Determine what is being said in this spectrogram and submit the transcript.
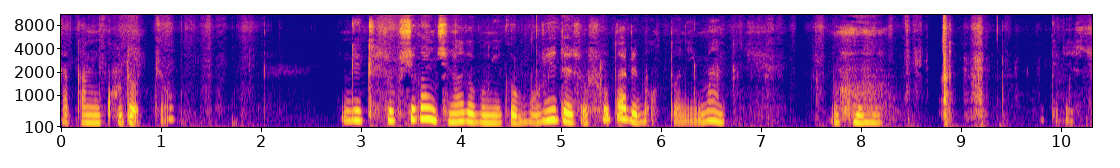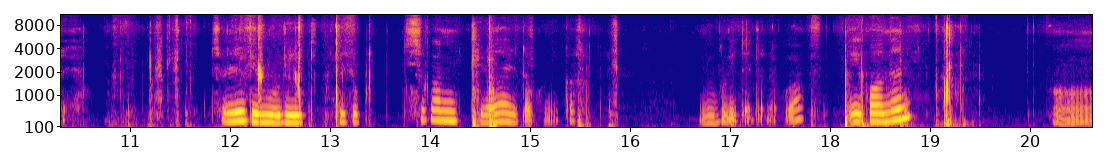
약간 굳었죠. 이게 계속 시간이 지나다 보니까 물이 돼서 소다를 넣었더니만 이렇게 됐어요. 젤리 괴물이 계속 시간 지나다 보니까 물이 되더라고요. 이거는 어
